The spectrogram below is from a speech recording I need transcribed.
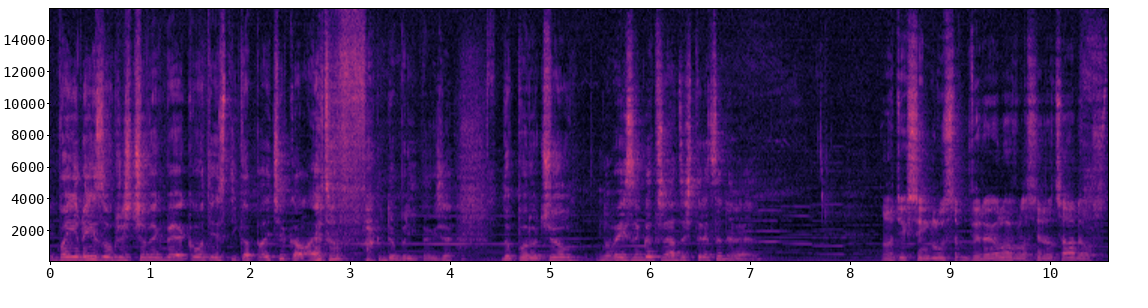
úplně jiný zvuk, když člověk by jako od jistý kapely čekal a je to fakt dobrý, takže doporučuji nový single 1349. No těch singlů se vyrojilo vlastně docela dost.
